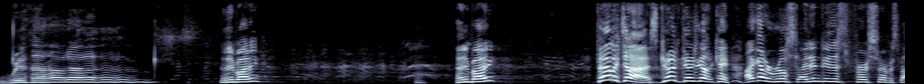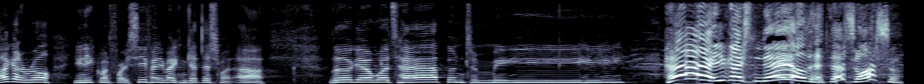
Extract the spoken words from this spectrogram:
without us? Anybody? Anybody? Family ties. Good, good, good. Okay, I got a real, I didn't do this first service, but I got a real unique one for you. See if anybody can get this one. Uh, look at what's happened to me. Hey, you guys nailed it. That's awesome.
